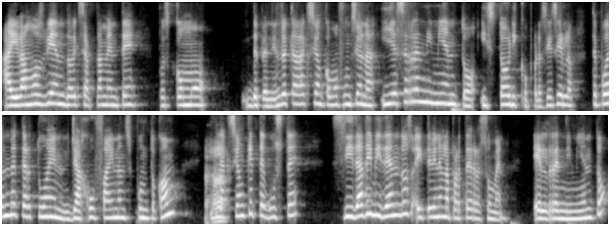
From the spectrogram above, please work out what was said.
ahí vamos viendo exactamente, pues, cómo dependiendo de cada acción, cómo funciona. Y ese rendimiento histórico, por así decirlo, te puedes meter tú en yahoofinance.com y la acción que te guste, si da dividendos, ahí te viene la parte de resumen. El rendimiento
